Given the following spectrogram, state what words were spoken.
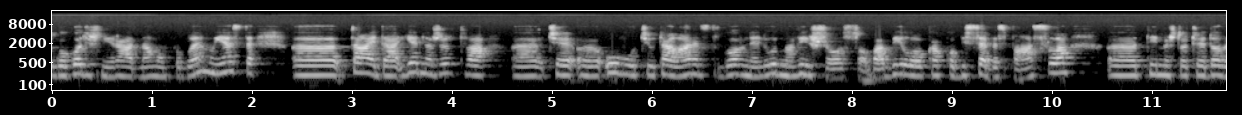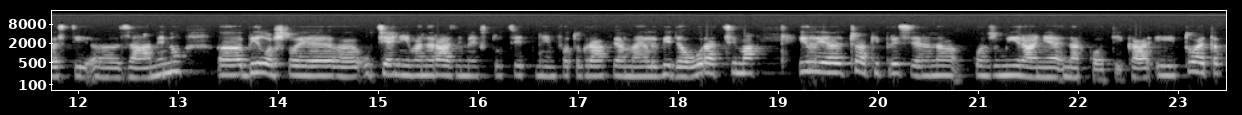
dugogodišnji rad na ovom problemu jeste uh, taj da jedna žrtva uh, E, će e, uvući u taj lanac trgovine ljudima više osoba, bilo kako bi sebe spasila, e, time što će dovesti zamjenu, bilo što je ucjenjivana raznim eksplicitnim fotografijama ili video uracima ili je čak i prisiljena na konzumiranje narkotika. I to je tako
